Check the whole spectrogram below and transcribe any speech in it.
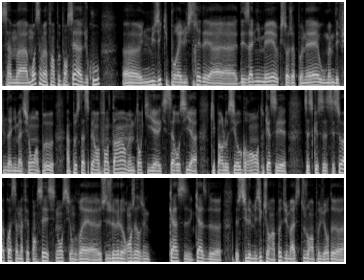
ça m'a, moi, ça m'a fait un peu penser à du coup euh, une musique qui pourrait illustrer des euh, des animés, qui soient japonais ou même des films d'animation, un peu un peu cet aspect enfantin, en même temps qui qui sert aussi à qui parle aussi aux grands. En tout cas, c'est c'est ce que c'est ce à quoi ça m'a fait penser. Sinon, si on devrait, si je devais le ranger dans une case, case de, de style de musique, j'aurais un peu du mal. C'est toujours un peu dur de,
